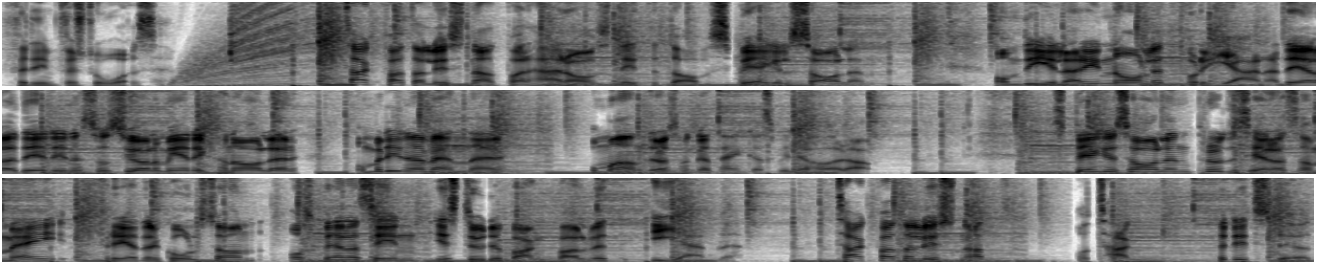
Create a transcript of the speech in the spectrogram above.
för din förståelse. Tack för att du har lyssnat på det här avsnittet av Spegelsalen. Om du gillar innehållet får du gärna dela det i dina sociala mediekanaler och med dina vänner och med andra som kan tänkas vilja höra. Spegelsalen produceras av mig, Fredrik Olsson och spelas in i Studio Bankvalvet i Gävle. Tack för att du har lyssnat och tack för ditt stöd.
